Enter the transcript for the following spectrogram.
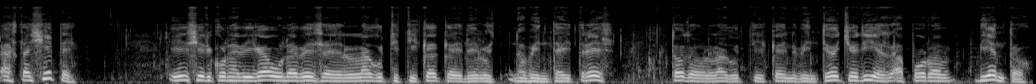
hasta siete. He circunnavegado una vez el lago Titicaca en el och- 93, todo el lago Titicaca en 28 días a puro viento.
